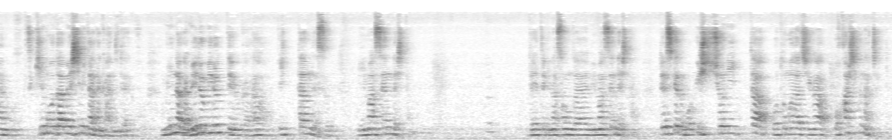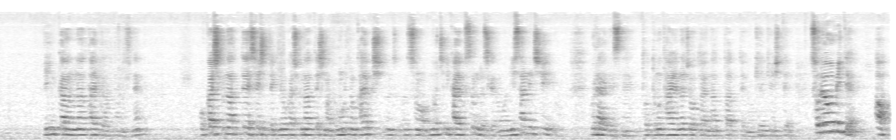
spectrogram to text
あの肝試しみたいな感じでみんなが見る見るって言うから行ったんです。見ませんでした。霊的な存在は見ませんでした。ですけども一緒に行ったお友達がおかしくなっちゃった。敏感なタイプだったんですね。おかしくなって精神的におかしくなってしまってもちろん回復しその後に回復するんですけども23日ぐらいですねとっても大変な状態になったっていうのを経験してそれを見てあ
